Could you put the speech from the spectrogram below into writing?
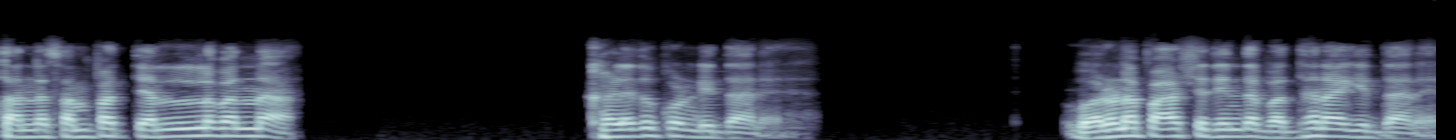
ತನ್ನ ಸಂಪತ್ತೆಲ್ಲವನ್ನ ಕಳೆದುಕೊಂಡಿದ್ದಾನೆ. ವರುಣಪಾಶದಿಂದ ಬದ್ಧನಾಗಿದ್ದಾನೆ.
